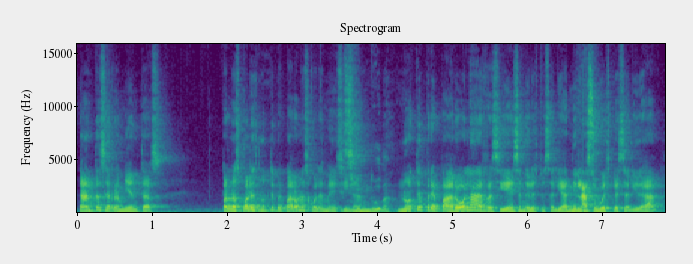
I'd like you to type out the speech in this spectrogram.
tantas herramientas para las cuales no te preparó la escuela de medicina. Sin duda. No te preparó la residencia en la especialidad ni la subespecialidad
